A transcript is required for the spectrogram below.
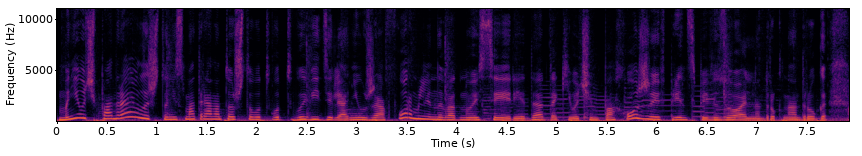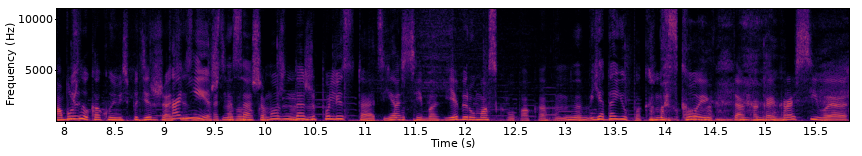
мне очень понравилось, что несмотря на то, что вот, вот вы видели, они уже оформлены в одной серии, да, такие очень похожие, в принципе, визуально друг на друга. А можно какую-нибудь подержать? Конечно, Саша, можно угу. даже полистать. Я Спасибо. Вот, я беру Москву пока. Я даю пока Москву. Ой, да, какая красивая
